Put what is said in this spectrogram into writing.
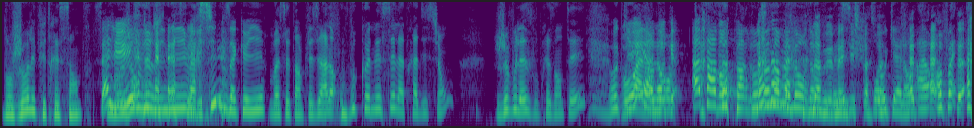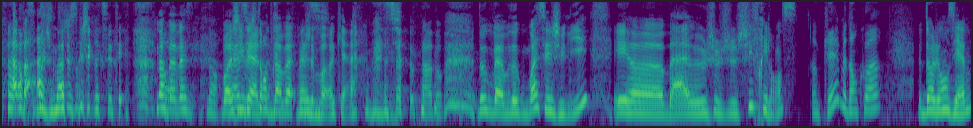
Bonjour les putrescentes. Salut Bonjour Virginie, Salut. merci de nous accueillir. Bah, c'est un plaisir. Alors, vous connaissez la tradition? Je vous laisse vous présenter. Ok, Bon, alors, donc- Ah, pardon Pardon, non, non, non, non, Non, mais mais vas-y. je t'en Bon, ok, alors, Ah, ah, ah, enfin, ah, ah, je ah, m'appelle- Parce que j'ai cru que c'était... Non, bah vas-y. Non, Bon, vas-y, j'y vais. je. Non, prie, bah, je- vas-y. bon, ok. Pardon. Donc, bah, donc, moi, c'est Julie. Et euh, bah, je, je suis freelance Ok, mais dans quoi? Dans le 11e.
